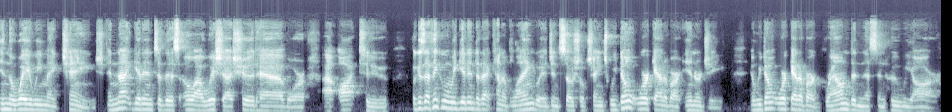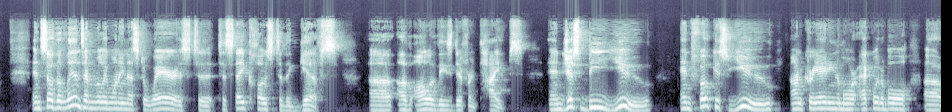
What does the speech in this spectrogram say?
in the way we make change and not get into this, oh, I wish I should have or I ought to. Because I think when we get into that kind of language and social change, we don't work out of our energy and we don't work out of our groundedness in who we are. And so the lens I'm really wanting us to wear is to, to stay close to the gifts uh, of all of these different types and just be you and focus you on creating a more equitable, uh,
